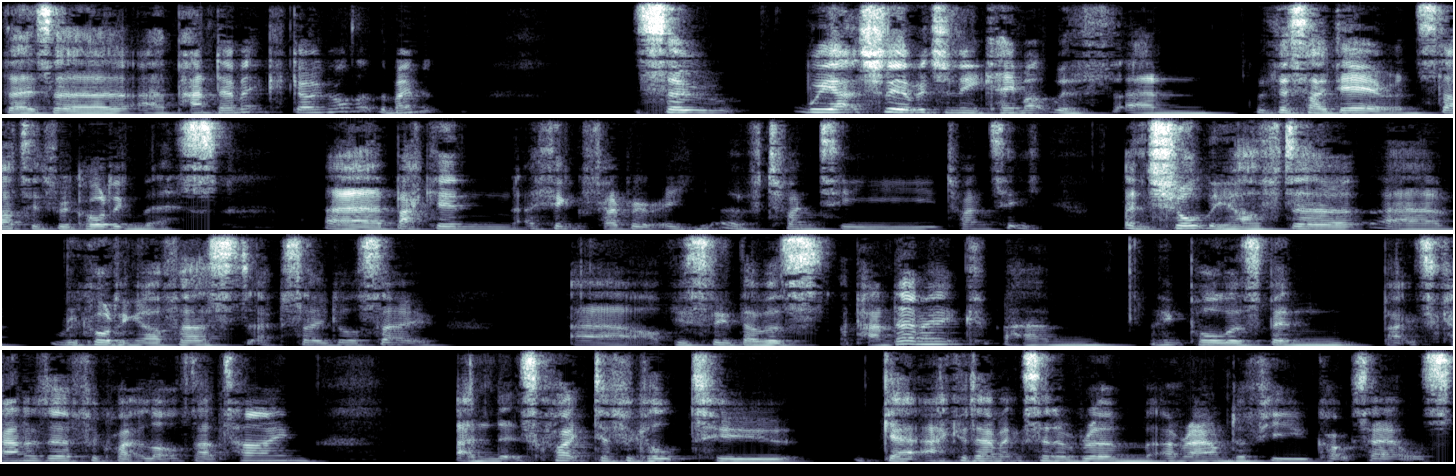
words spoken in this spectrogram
there's a, a pandemic going on at the moment. So we actually originally came up with um, with this idea and started recording this uh, back in I think February of 2020, and shortly after uh, recording our first episode or so, uh, obviously, there was a pandemic. Um, I think Paul has been back to Canada for quite a lot of that time, and it's quite difficult to get academics in a room around a few cocktails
